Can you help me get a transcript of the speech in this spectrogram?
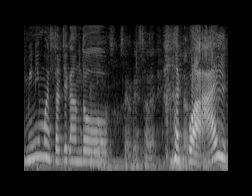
Mínimo estar ¿qué llegando... tomas? ¿Cerveza? vea? ¿A ¿Cuál?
